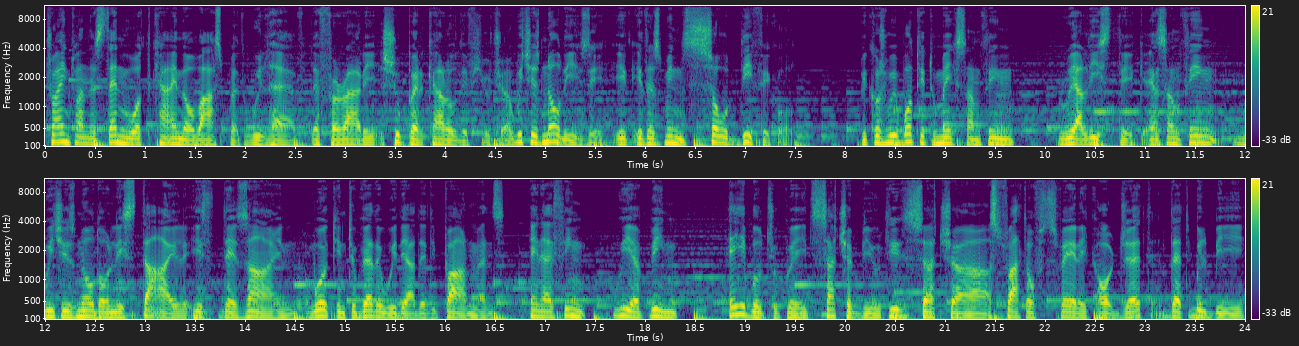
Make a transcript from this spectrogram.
trying to understand what kind of aspect will have the Ferrari supercar of the future, which is not easy. It, it has been so difficult because we wanted to make something realistic and something which is not only style, it's design, working together with the other departments. And I think we have been able to create such a beauty, such a stratospheric object that will be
